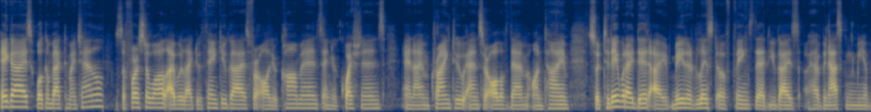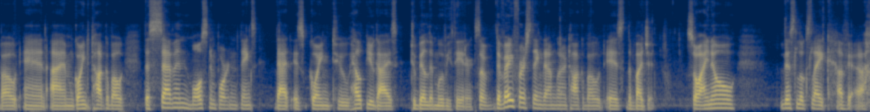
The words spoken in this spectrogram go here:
Hey guys, welcome back to my channel. So first of all, I would like to thank you guys for all your comments and your questions and I'm trying to answer all of them on time. So today what I did, I made a list of things that you guys have been asking me about and I'm going to talk about the seven most important things that is going to help you guys to build a movie theater. So the very first thing that I'm going to talk about is the budget. So I know this looks like a, uh,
